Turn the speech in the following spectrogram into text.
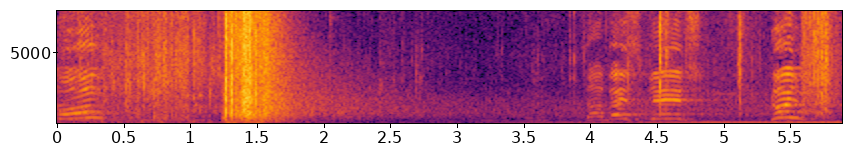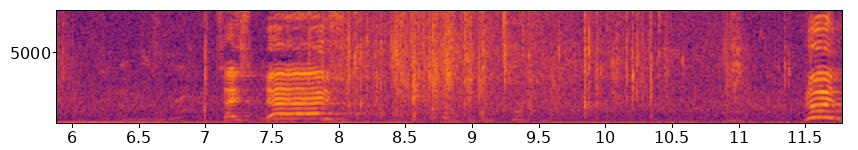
Salwą! Zabezpiecz! Broń! Przespierz! Broń!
